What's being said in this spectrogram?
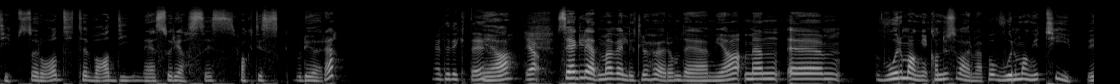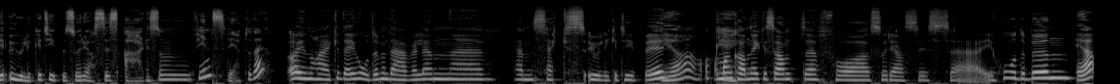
tips og råd til hva de med psoriasis faktisk burde gjøre. Helt riktig. Ja. Ja. Så jeg gleder meg veldig til å høre om det, Mia. Men eh, hvor mange, kan du svare meg på hvor mange typer, ulike typer psoriasis er det som fins? Vet du det? Oi, nå har jeg ikke det i hodet, men det er vel en eh, fem-seks ulike typer. Ja, okay. Og man kan jo ikke sant, eh, få psoriasis eh, i hodebunn. Ja.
